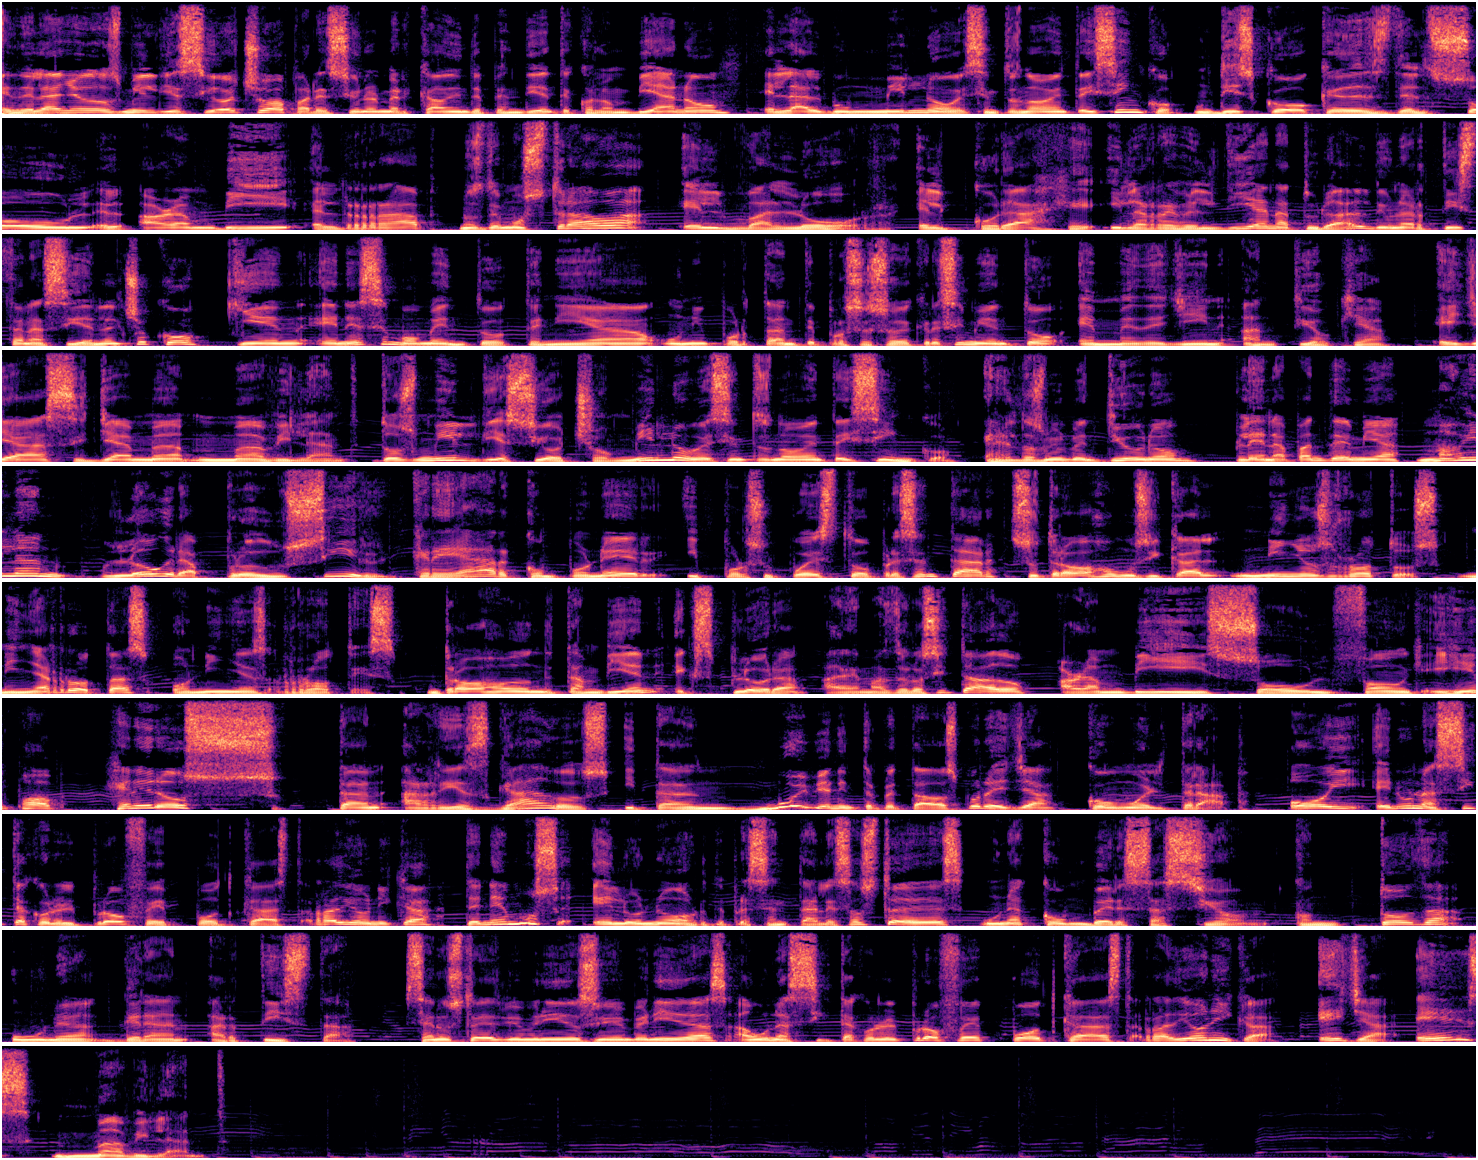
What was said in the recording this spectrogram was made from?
En el año 2018 apareció en el mercado independiente colombiano el álbum 1995, un disco que desde el soul, el RB, el rap nos demostraba el valor, el coraje y la rebeldía natural de un artista nacida en el Chocó, quien en ese momento tenía un importante proceso de crecimiento en Medellín, Antioquia. Ella se llama Maviland. 2018-1995. En el 2021, plena pandemia, Maviland logra producir, crear, componer y por supuesto presentar su trabajo musical Niños Rotos, Niñas Rotas o Niñas Rotes. Un trabajo donde también explora, además de lo citado, RB, soul, funk y hip hop, géneros tan arriesgados y tan muy bien interpretados por ella como el trap. Hoy, en una cita con el profe podcast Radiónica, tenemos el honor de presentarles a ustedes una conversación con toda una gran artista. Sean ustedes bienvenidos y bienvenidas a una cita con el profe podcast Radiónica. Ella es Maviland.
